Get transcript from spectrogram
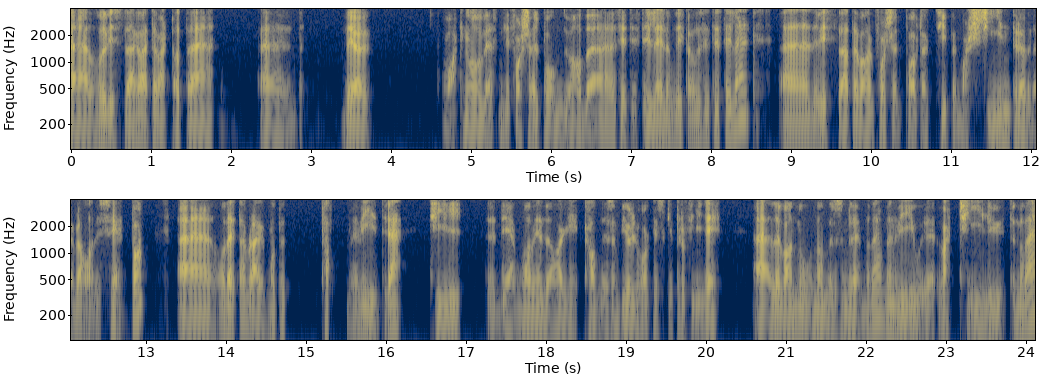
Eh, og det viste seg jo etter hvert at eh, det var ikke noe vesentlig forskjell på om du hadde sittet stille eller om du ikke hadde sittet stille. Det viste seg at det var en forskjell på hva slags type maskin prøvene ble analysert på. Og dette ble jo på en måte tatt med videre til det man i dag kaller biologiske profiler. Det var noen andre som drev med det, men vi gjorde, var tidlig ute med det.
